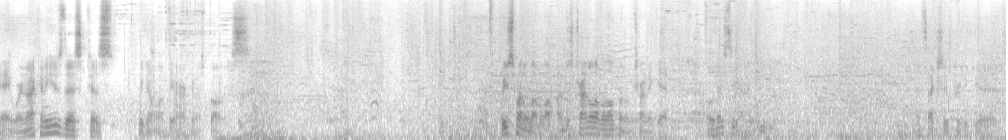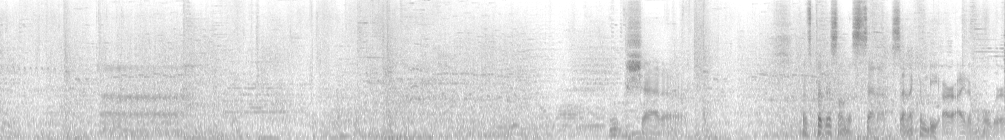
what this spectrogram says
Okay, we're not going to use this because we don't want the Arcanist bonus. We just want to level up. I'm just trying to level up and I'm trying to get... Uh, oh, there's the IE. That's actually pretty good. Uh, Shadow. Let's put this on the Senna. Senna can be our item holder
